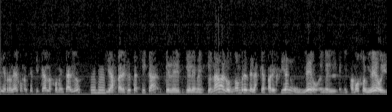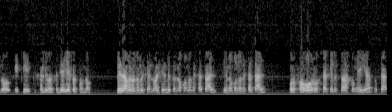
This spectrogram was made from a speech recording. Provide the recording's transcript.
y en realidad comencé a chequear los comentarios y apareció esta chica que le, que le mencionaba los nombres de las que aparecían en el video, en el, en el famoso video y lo que, que, salió, salía Jefferson, ¿no? Le daba los nombres y decía, no va a decirme que no conoces a tal, que no conoces a tal, por favor, o sea, que no estabas con ellas, o sea,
